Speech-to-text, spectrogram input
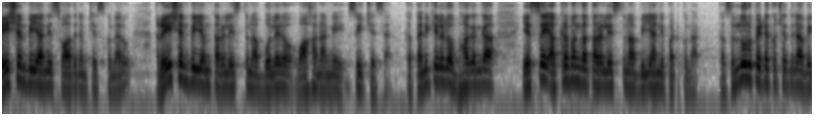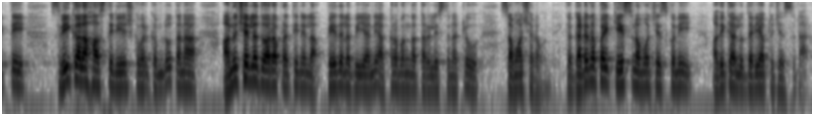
రేషన్ బియ్యాన్ని స్వాధీనం చేసుకున్నారు. రేషన్ బియ్యం తరలిస్తున్న బొలెరో వాహనాన్ని సీజ్ చేశారు. ఇక తనిఖీలలో భాగంగా ఎస్ఐ అక్రమంగా తరలిస్తున్న బియ్యాన్ని పట్టుకున్నారు. ఇక సుల్లూరుపేటకు చెందిన వ్యక్తి శ్రీకాళహస్తి నియోజకవర్గంలో తన అనుచరుల ద్వారా ప్రతి నెల పేదల బియ్యాన్ని అక్రమంగా తరలిస్తున్నట్లు సమాచారం ఉంది. ఇక ఘటనపై కేసు నమోదు చేసుకుని అధికారులు దర్యాప్తు చేస్తున్నారు.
